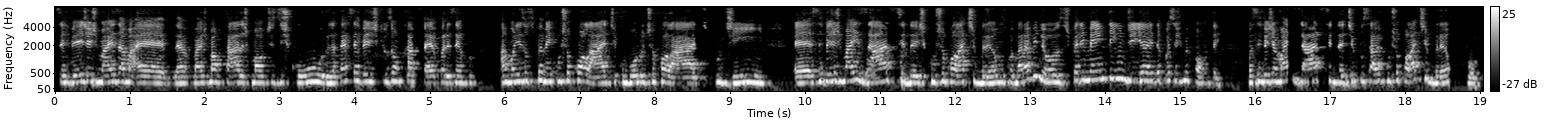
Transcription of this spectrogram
Cervejas mais, é, né, mais maltadas, com maltes escuros, até cervejas que usam café, por exemplo, harmonizam super bem com chocolate, com bolo de chocolate, pudim. É, cervejas mais ácidas, com chocolate branco, é maravilhoso. Experimentem um dia e depois vocês me contem. Uma cerveja mais ácida, tipo, sabe, com chocolate branco.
